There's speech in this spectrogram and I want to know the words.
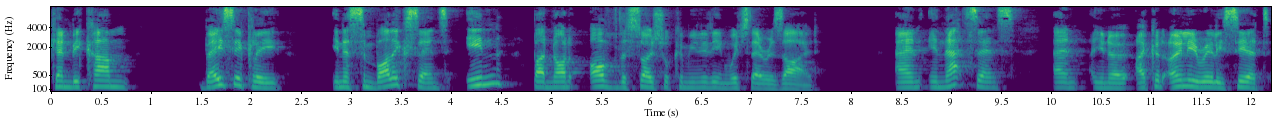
can become basically, in a symbolic sense, in but not of the social community in which they reside. And in that sense, and you know, I could only really see it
